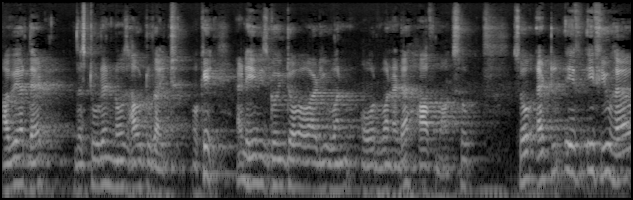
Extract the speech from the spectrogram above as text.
aware that the student knows how to write okay and he is going to award you one or one and half marks so at if if you have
